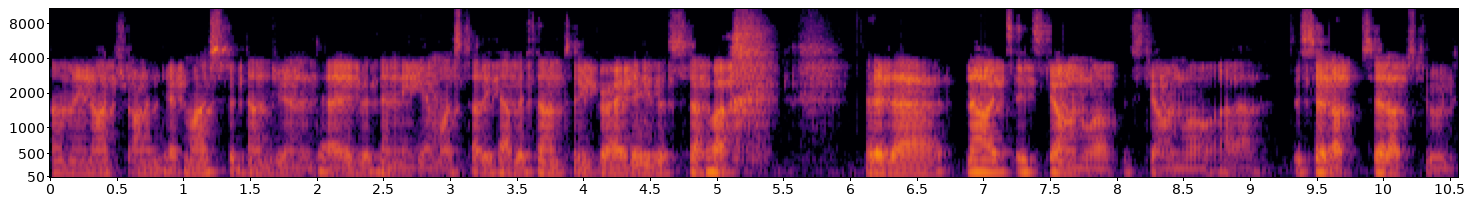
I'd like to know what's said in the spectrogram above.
I mean, I try and get most of it done during the day, but then again, my study habits aren't too great either. So, uh, but uh, no, it's it's going well. It's going well. Uh, the setup setup's good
